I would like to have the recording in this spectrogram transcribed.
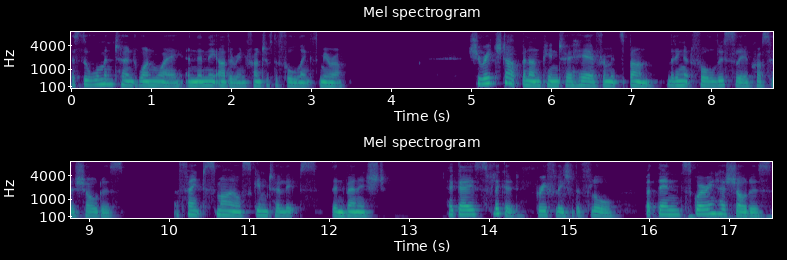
as the woman turned one way and then the other in front of the full length mirror. She reached up and unpinned her hair from its bun, letting it fall loosely across her shoulders. A faint smile skimmed her lips, then vanished. Her gaze flickered briefly to the floor, but then, squaring her shoulders,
